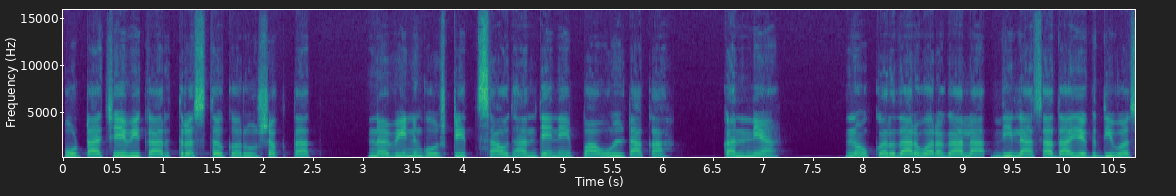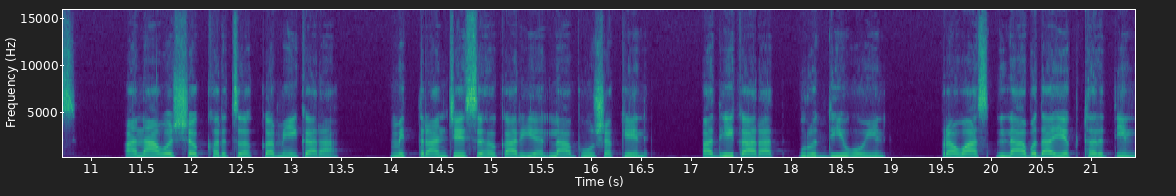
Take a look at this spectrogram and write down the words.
पोटाचे विकार त्रस्त करू शकतात. नवीन गोष्टीत सावधानतेने पाऊल टाका. कन्या नोकरदार वर्गाला दिलासादायक दिवस. अनावश्यक खर्च कमी करा. मित्रांचे सहकार्य लाभू शकेल. अधिकारात वृद्धी होईल. प्रवास लाभदायक ठरतील.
